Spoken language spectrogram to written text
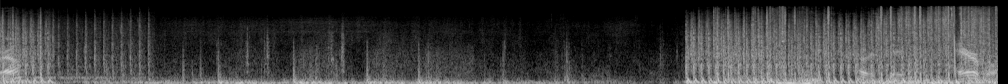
bro. Oh, this kid terrible.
